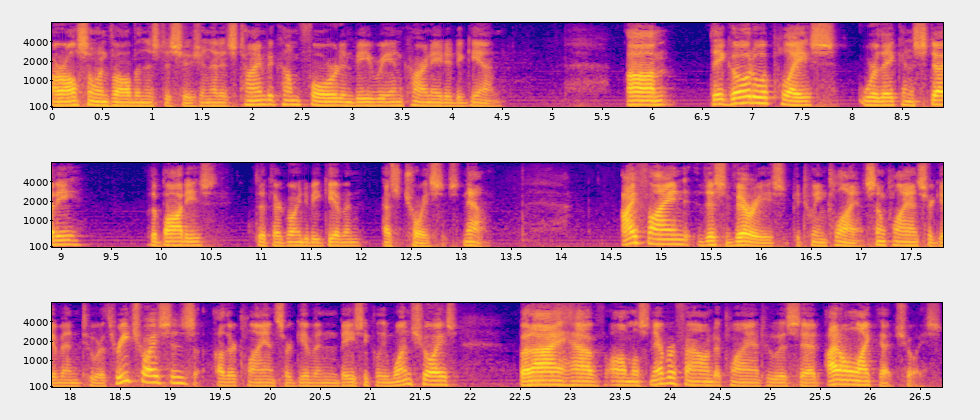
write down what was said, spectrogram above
are also involved in this decision, that it's time to come forward and be reincarnated again, um, they go to a place where they can study the bodies that they're going to be given as choices. Now, I find this varies between clients. Some clients are given two or three choices, other clients are given basically one choice, but I have almost never found a client who has said, I don't like that choice.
